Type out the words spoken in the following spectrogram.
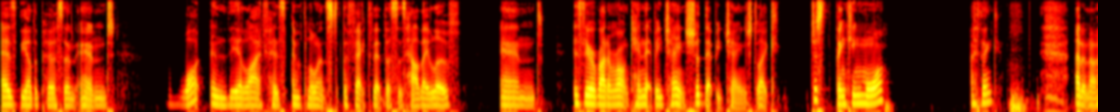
as the other person and what in their life has influenced the fact that this is how they live and is there a right and wrong? Can that be changed? Should that be changed? Like, just thinking more, I think. I don't know.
